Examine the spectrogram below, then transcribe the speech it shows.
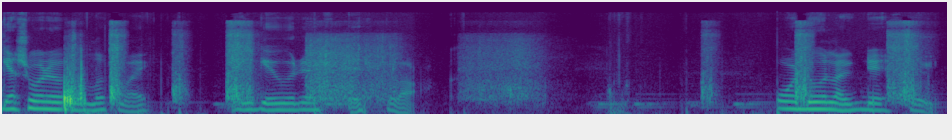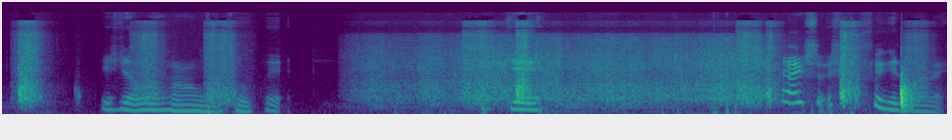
Guess what it would look like? And rid of this block. Or do it like this. Wait. Is the only one I want to quit. Yeah. Actually, I figured about it.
